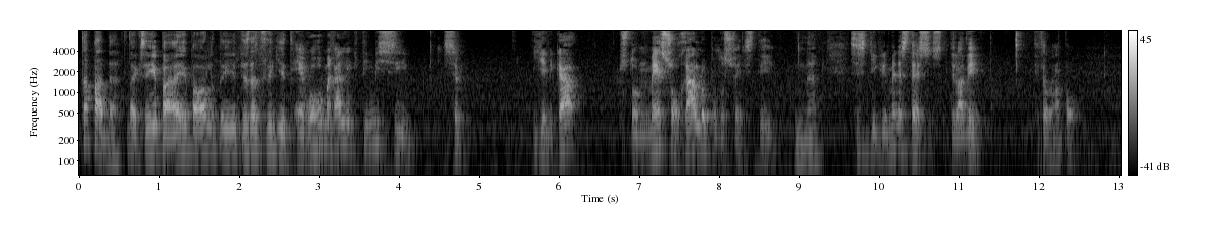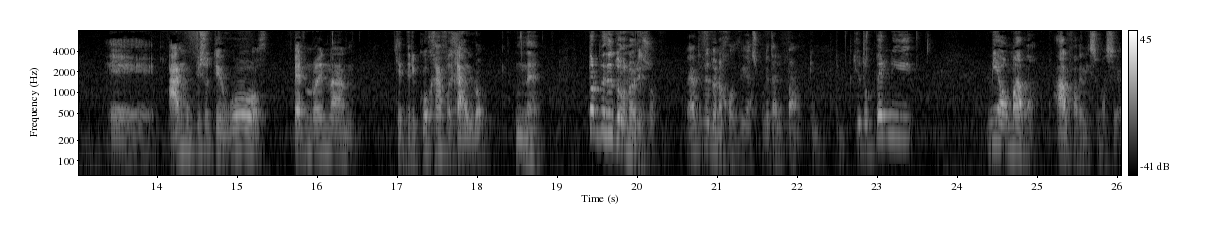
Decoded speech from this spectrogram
τα πάντα. Εντάξει, είπα, είπα όλα τη, τη στατιστική του. Εγώ έχω μεγάλη εκτίμηση σε, γενικά στον μέσο Γάλλο ποδοσφαιριστή Ναι. σε συγκεκριμένες θέσεις. Δηλαδή, τι θέλω να πω. Ε, αν μου πεις ότι εγώ παίρνω έναν κεντρικό χαφ Γάλλο, Ναι. τώρα που δεν το γνωρίζω. Ε, δεν τον έχω δει, ας πούμε, κτλ. Το- Και τον παίρνει μια ομάδα. Α, δεν έχει σημασία.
